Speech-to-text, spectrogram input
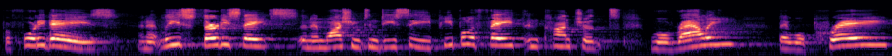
For 40 days, in at least 30 states and in Washington, D.C., people of faith and conscience will rally, they will pray,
